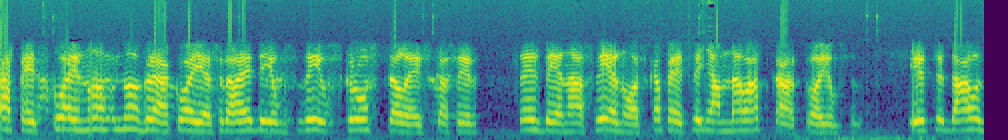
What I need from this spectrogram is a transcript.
kāpēc ko ir no, nogrākojies raidījums divas krustcelēs, kas ir sestdienās vienos, kāpēc viņam nav atkārtojums. Ir daudz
